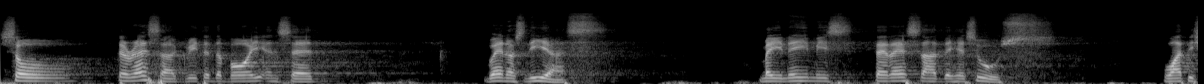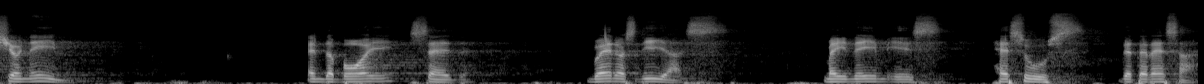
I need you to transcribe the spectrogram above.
So Teresa greeted the boy and said, Buenos dias. My name is Teresa de Jesus. What is your name? And the boy said, Buenos dias. My name is Jesus de Teresa.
